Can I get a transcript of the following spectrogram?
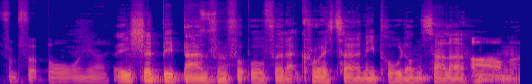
from football. You know, he should be banned from football for that Cruyff turn he pulled on Salah. Oh yeah,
